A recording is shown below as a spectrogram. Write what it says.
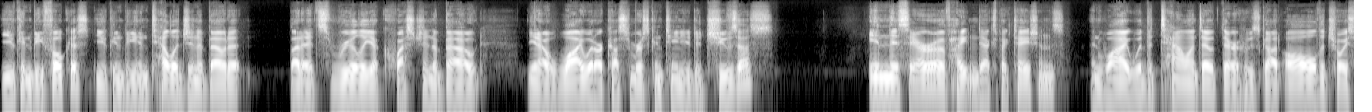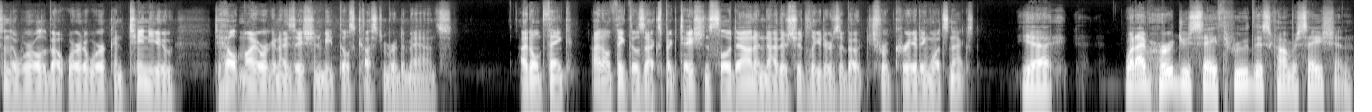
you can be focused, you can be intelligent about it, but it's really a question about, you know, why would our customers continue to choose us in this era of heightened expectations? And why would the talent out there who's got all the choice in the world about where to work continue to help my organization meet those customer demands? I don't think I don't think those expectations slow down, and neither should leaders about creating what's next. Yeah, what I've heard you say through this conversation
